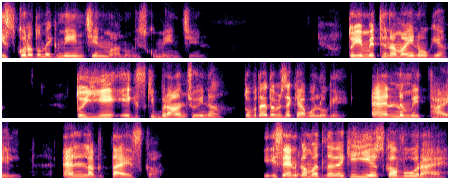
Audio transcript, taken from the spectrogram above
इसको ना तुम एक मेन चेन मानो, इसको मेन चेन तो ये मिथेनामाइन हो गया। तो ये एक इसकी ब्रांच हुई ना तो पता है तुम इसे क्या बोलोगे? एन मिथाइल एन लगता है इसका। इस एन का मतलब है कि ये उसका वो रहा है।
